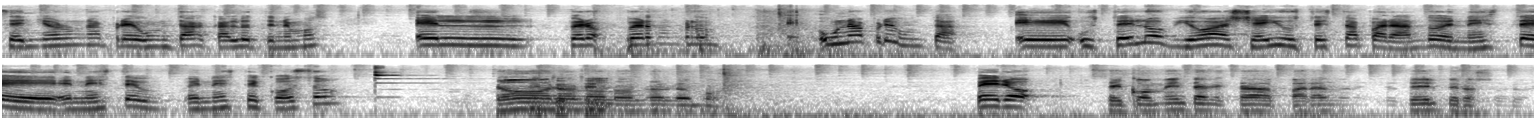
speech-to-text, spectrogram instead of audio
señor, una pregunta. Acá lo tenemos. El, pero, perdón, perdón. Eh, Una pregunta. Eh, ¿Usted lo vio a Jay? ¿Usted está parando en este, en este, en este coso? No, Este no, no, hotel. no, no lo hemos. Pero, Se comenta que estaba parando en este hotel, pero solo él.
